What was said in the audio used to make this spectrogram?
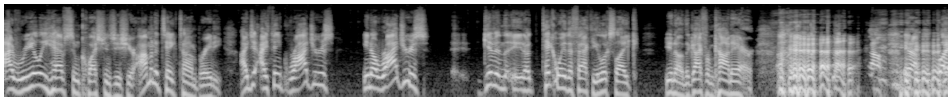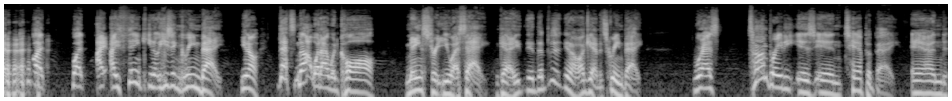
I really have some questions this year. I'm going to take Tom Brady. I, just, I think Rodgers you know, Rodgers, uh, given, you know, take away the fact he looks like, you know, the guy from Con Air. well, you know, but, but, but I, I think, you know, he's in Green Bay. You know, that's not what I would call Main Street USA. Okay. The, you know, again, it's Green Bay. Whereas Tom Brady is in Tampa Bay. And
